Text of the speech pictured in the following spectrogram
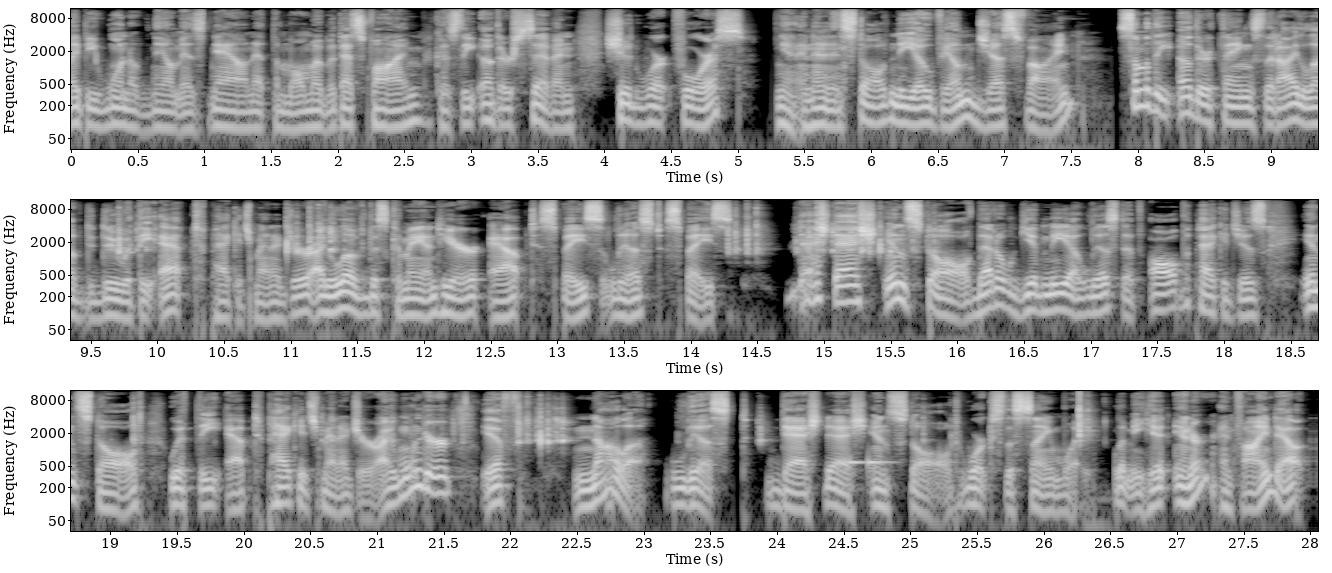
maybe one of them is down at the moment, but that's fine because the other seven should work for us. Yeah, and it installed NeoVim just fine. Some of the other things that I love to do with the apt package manager, I love this command here, apt space list space dash dash install. That'll give me a list of all the packages installed with the apt package manager. I wonder if Nala list dash dash installed works the same way. Let me hit enter and find out.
